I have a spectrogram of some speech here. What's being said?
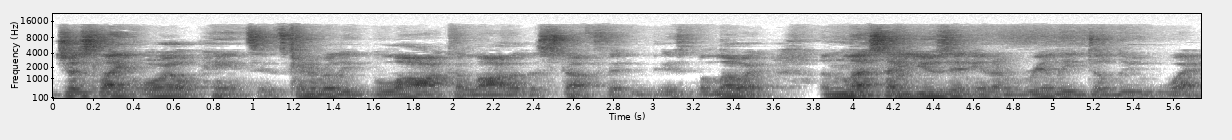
just like oil paints, it's going to really block a lot of the stuff that is below it, unless I use it in a really dilute way.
